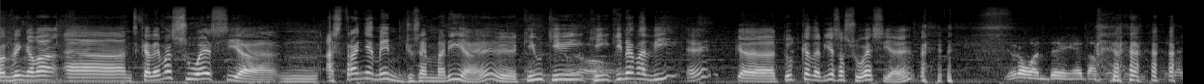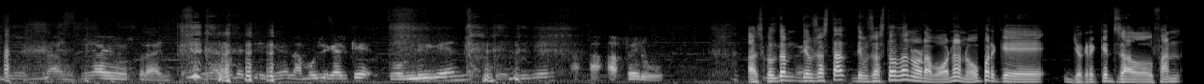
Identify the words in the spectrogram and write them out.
Doncs vinga, va, eh, ens quedem a Suècia. Mm, estranyament, Josep Maria, eh? Qui, qui, qui, qui anava a dir eh? que tu et quedaries a Suècia, eh? Jo no ho entenc, eh, també. Mira que és estrany, mira que és estrany. Mira que dic, eh, la música és que t'obliguen t'obliguen a, a, a fer-ho. Escolta'm, deus estar, deus estar d'enhorabona, no? Perquè jo crec que ets el fan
